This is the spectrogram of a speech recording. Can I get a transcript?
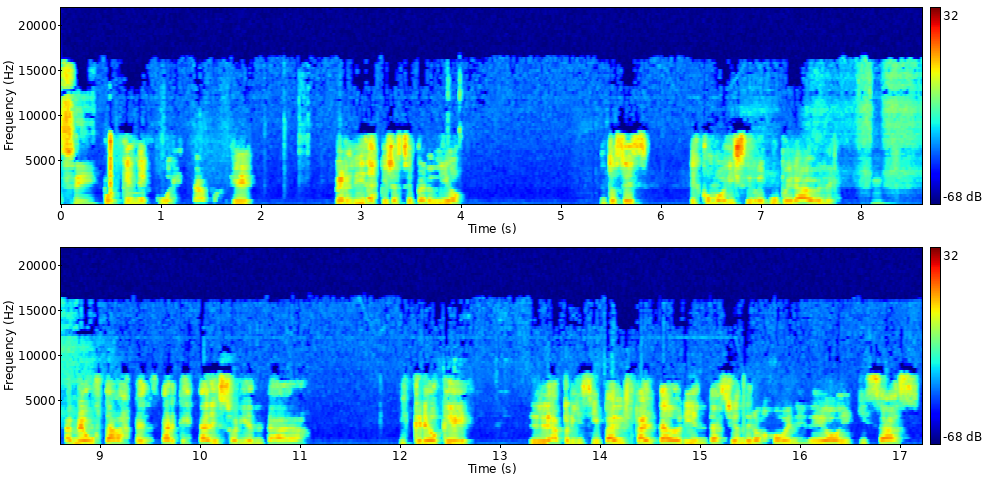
Sí. ¿Por qué me cuesta? Porque perdida es que ya se perdió. Entonces es como es irrecuperable. A mí me gusta más pensar que está desorientada. Y creo que la principal falta de orientación de los jóvenes de hoy quizás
